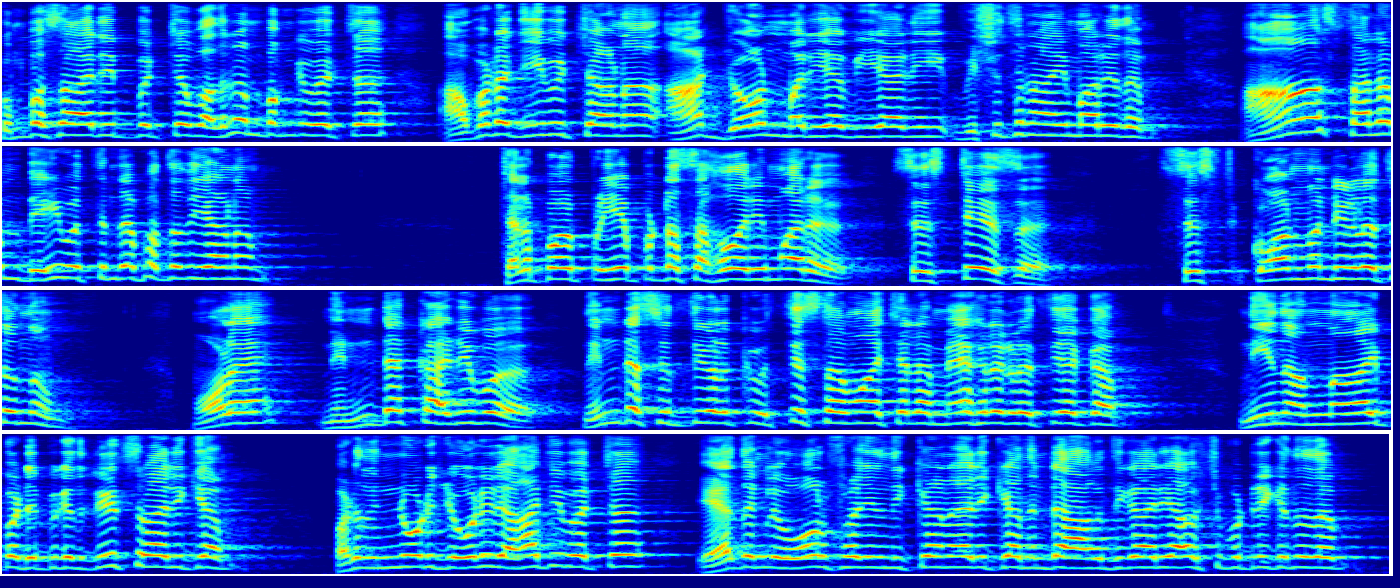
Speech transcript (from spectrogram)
കുമ്പസാരിപ്പിച്ച് വചനം പങ്കുവെച്ച് അവിടെ ജീവിച്ചാണ് ആ ജോൺ മരിയ വിയാനി വിശുദ്ധനായി മാറിയത്. ആ സ്ഥലം ദൈവത്തിന്റെ പദ്ധതിയാണ്. ചിലപ്പോൾ പ്രിയപ്പെട്ട സഹോദരിമാർ സിസ്റ്റേഴ്സ് സിസ്റ്റ് കോൺവെന്റുകളെത്തുന്നു മോളെ നിന്റെ കഴിവ് നിന്റെ സിദ്ധികൾക്ക് വ്യത്യസ്തമായ ചില മേഖലകൾ എത്തിയേക്കാം. നീ നന്നായി പഠിപ്പിക്കുന്ന ടീച്ചറായിരിക്കാം. പക്ഷേ നിന്നോട് ജോലി രാജിവെച്ച് ഏതെങ്കിലും ഓർഫനേജിൽ നിൽക്കാനായിരിക്കാം നിന്റെ അധികാരി ആവശ്യപ്പെട്ടിരിക്കുന്നത്.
